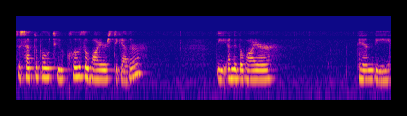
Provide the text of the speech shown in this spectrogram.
susceptible to close the wires together, the end of the wire and the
